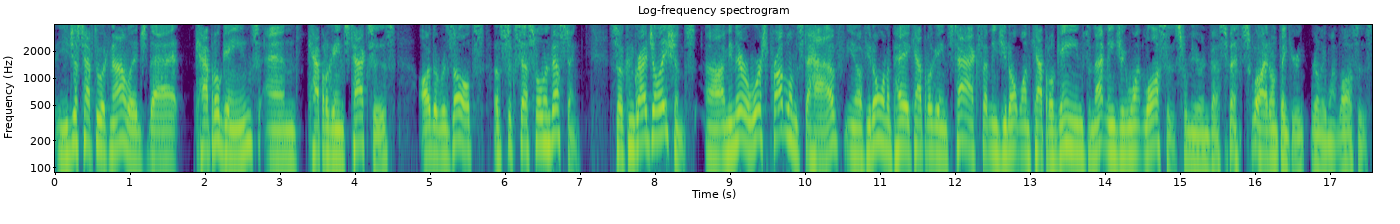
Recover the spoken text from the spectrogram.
you just have to acknowledge that capital gains and capital gains taxes are the results of successful investing. So congratulations. Uh, I mean, there are worse problems to have. You know, if you don't want to pay a capital gains tax, that means you don't want capital gains, and that means you want losses from your investments. Well, I don't think you really want losses.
